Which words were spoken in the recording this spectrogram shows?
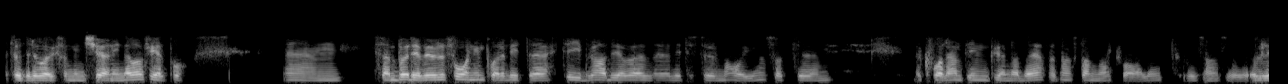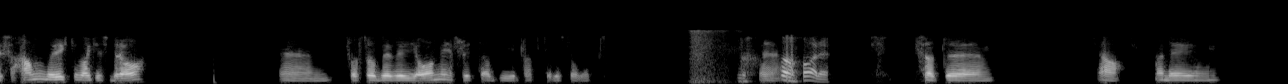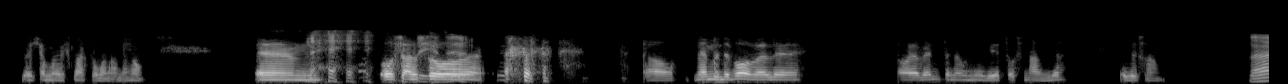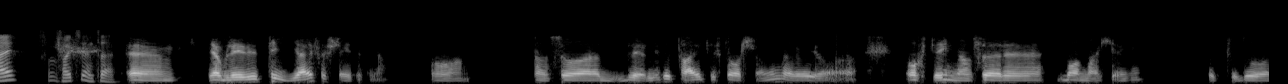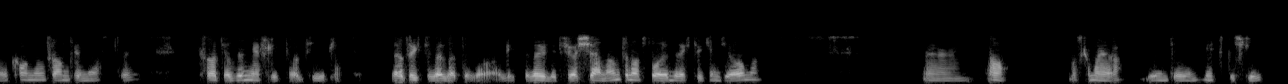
Jag trodde det var liksom min körning det var fel på. Eh, sen började vi väl få ordning på det lite. Tibro hade jag väl eh, lite strul med hojen så att eh, jag kvalade inte in på grund av det för att han stannade i kvalet. Och sen så Ulricehamn, då gick det faktiskt bra. Um, fast då blev jag nedflyttad i platser istället. Eh, Jaha det. så att, eh, ja, men det, det kan man ju snacka om en annan gång. Ehm, Nej. och sen det så, ja, nej men det var väl, eh, ja jag vet inte om ni vet vad som hände. Det är sant. Nej, faktiskt inte. Ehm, jag blev ju tia i första heatet. Och sen så blev det lite tajt i startsvängen där och jag åkte innanför eh, banmarkeringen. Så då kom de fram till mig efter, så att jag blev nedflyttad tio platser. Jag tyckte väl att det var lite löjligt för jag tjänade inte något på det direkt tycker inte jag men ehm, ja, vad ska man göra? Det är inte mitt beslut.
